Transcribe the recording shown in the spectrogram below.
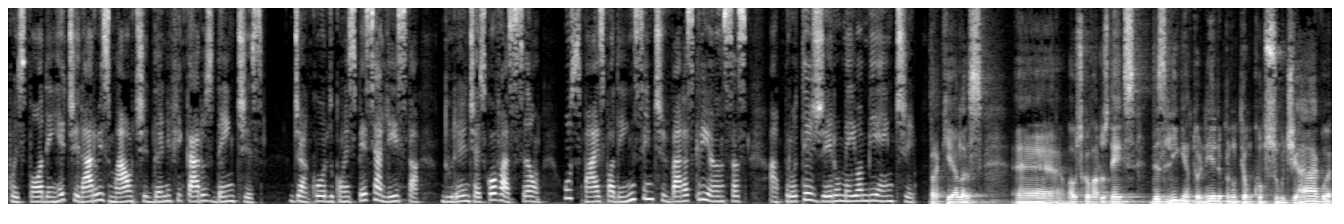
pois podem retirar o esmalte e danificar os dentes. De acordo com o especialista, Durante a escovação, os pais podem incentivar as crianças a proteger o meio ambiente. Para que elas, é, ao escovar os dentes, desliguem a torneira para não ter um consumo de água.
